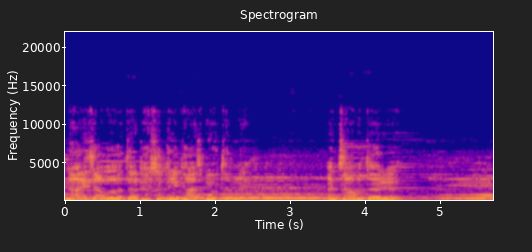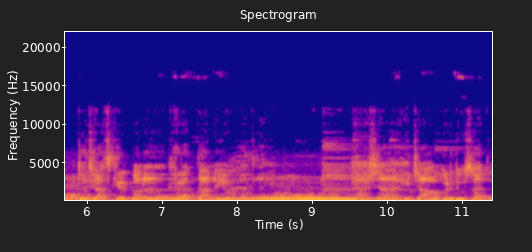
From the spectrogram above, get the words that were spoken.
नाही जावं तर घासाखाली घास बी उतर नाही आणि जावं तर तुझ्याच किरकोनं घरात ताण येऊ घातलाय. या अशा हिच्या अवघड दिवसात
